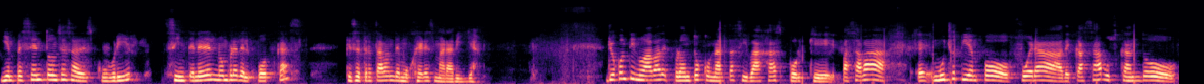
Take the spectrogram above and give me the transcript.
y empecé entonces a descubrir, sin tener el nombre del podcast, que se trataban de mujeres maravilla. Yo continuaba de pronto con altas y bajas porque pasaba eh, mucho tiempo fuera de casa buscando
